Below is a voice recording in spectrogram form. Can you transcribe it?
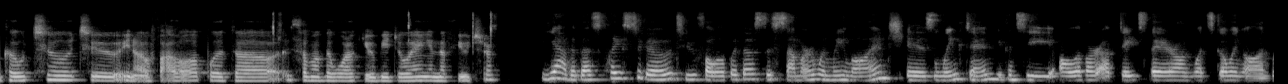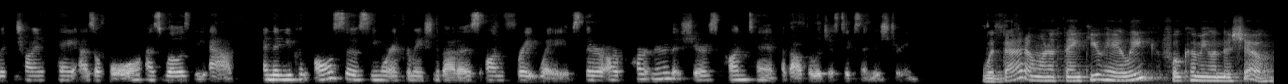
go to to you know follow up with uh, some of the work you'll be doing in the future? Yeah, the best place to go to follow up with us this summer when we launch is LinkedIn. You can see all of our updates there on what's going on with Triumph Pay as a whole, as well as the app. And then you can also see more information about us on FreightWaves. They're our partner that shares content about the logistics industry. With that, I want to thank you, Haley, for coming on the show.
